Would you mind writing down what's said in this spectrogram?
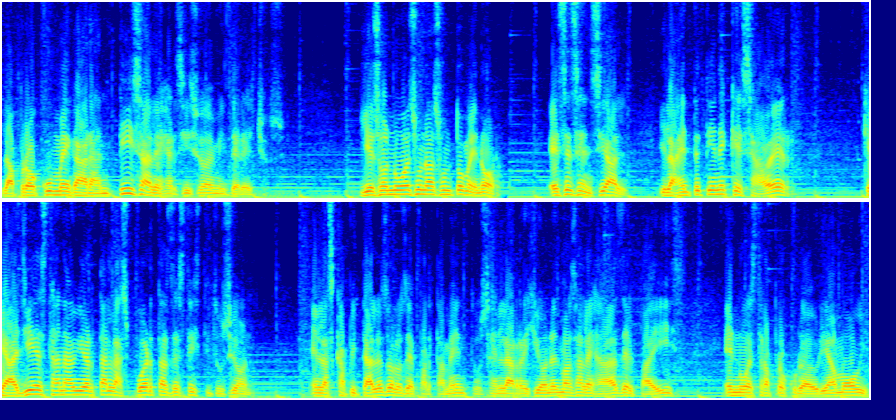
la PROCU me garantiza el ejercicio de mis derechos. Y eso no es un asunto menor, es esencial y la gente tiene que saber que allí están abiertas las puertas de esta institución, en las capitales de los departamentos, en las regiones más alejadas del país, en nuestra Procuraduría Móvil,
